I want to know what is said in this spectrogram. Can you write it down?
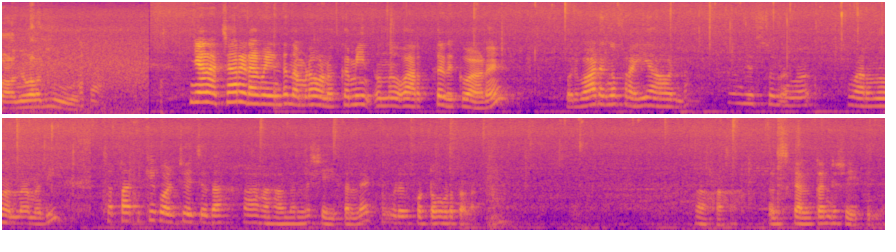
വളഞ്ഞു വളഞ്ഞു പോകും ഞാൻ അച്ചാറിടാൻ വേണ്ടിയിട്ട് നമ്മുടെ ഉണക്കമീൻ ഒന്ന് വറുത്തെടുക്കുവാണ്. ഒരുപാട് അങ്ങ് ഫ്രൈ ആവണ്ട. ജസ്റ്റ് ഒന്ന് അങ്ങ് വറന്ന് വന്നാൽ മതി. ചപ്പാത്തിക്ക് കുഴച്ച് വെച്ചതാ. ആ ഹാ ഹാ നല്ല ഷേപ്പല്ലേ ഇവിടെ ഒരു പൊട്ടും കൂടെ തൊടാം ആ ഹാ ഹാ ഒരു സ്കെൽട്ടന്റെ ഷേപ്പില്ലേ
